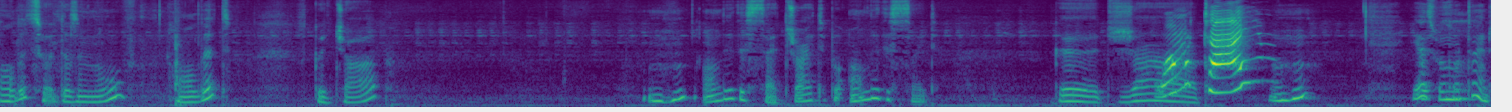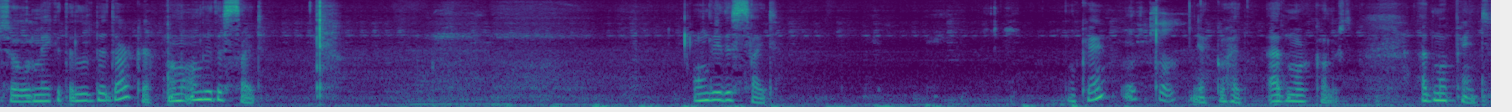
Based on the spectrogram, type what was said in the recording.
hold it so it doesn't move. Hold it. Good job. Mm-hmm. Only this side. Try to put only this side. Good job. One more time. Mm-hmm. Yes, one more time. So we'll make it a little bit darker. Mama, only this side. Only this side. Okay? Okay. Yeah, go ahead. Add more colors. Add more paint.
